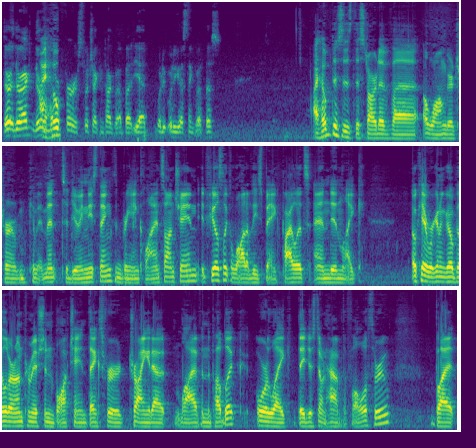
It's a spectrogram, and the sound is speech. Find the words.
there there there are more hope, first, which I can talk about. But yeah, what do, what do you guys think about this? I hope this is the start of uh, a longer term commitment to doing these things and bringing clients on chain. It feels like a lot of these bank pilots end in like, okay, we're going to go build our own permission blockchain. Thanks for trying it out live in the public. Or like they just don't have the follow through. But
